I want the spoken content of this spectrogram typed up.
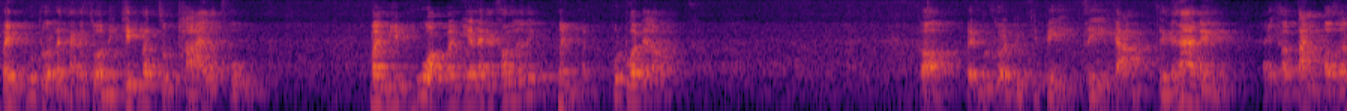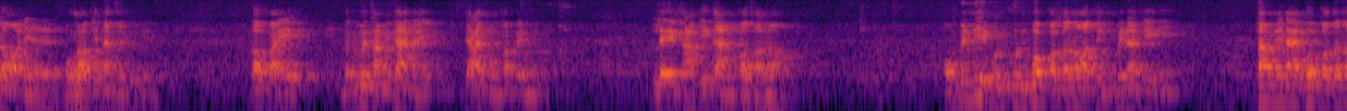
เป็นผู้ตรวจและการกระทรวงนี่คิดว่าสุดท้ายแล้วกูไม่มีพวกไม่มีอะไรกับเขาเลยเป็นผู้ตรวจได้แล้วก็เป็นผู้ตรวจอยู่กี่ปีสี่เก้าถึงห้าหนึ่งไอ้เขาตั้งกศนเนี่ยพวกเราที่นั่งกันอยู่นี่ก็ไปไม่รู้ไปทำอีกท่าไหน ย้ายผมมาเป็นเลขาธิการกศน ผมเป็นหนี้บุญคุณพวกกศนถึงวินาทีนี้ ถ้าไม่ได้พวกกศน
